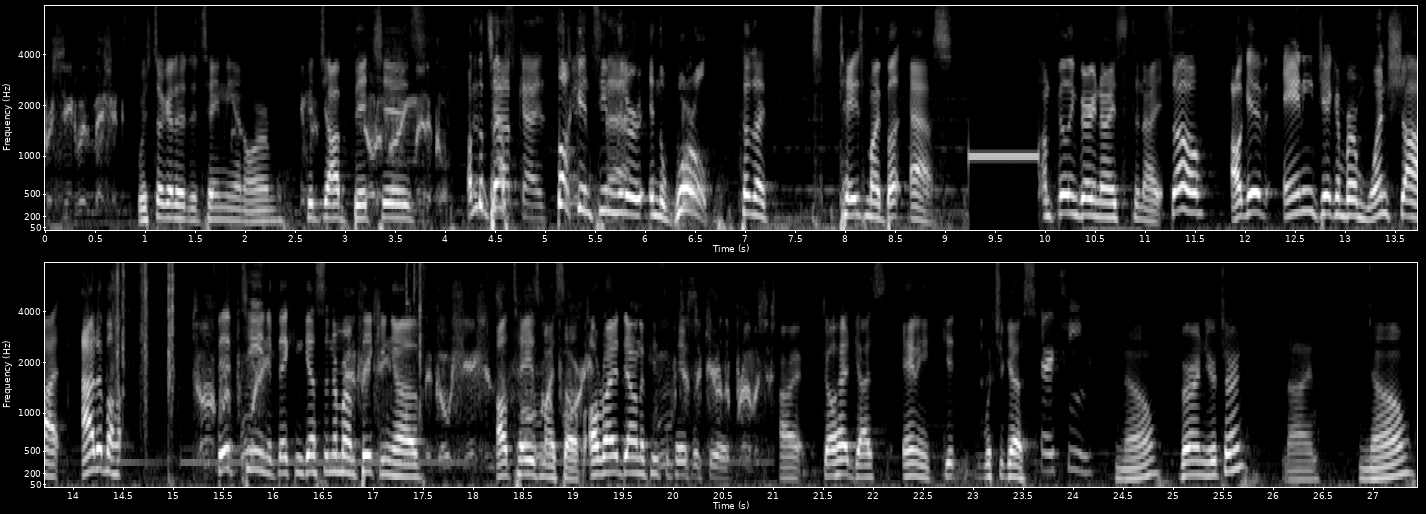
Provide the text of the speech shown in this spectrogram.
Proceed with mission. We still gotta detain the unarmed. Good job, bitches. I'm the Good job, best guys. fucking the team best. leader in the world because I tased my butt ass. I'm feeling very nice tonight. So I'll give Annie, Jake, and Vern one shot out of a 15 if they can guess the number I'm thinking team. of. Negotiations I'll tase myself. I'll write it down on a piece of Move to paper too. All right, go ahead, guys. Annie, get what's your guess? 13. No. Vern, your turn. Nine. No.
